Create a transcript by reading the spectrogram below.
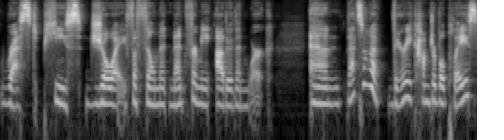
rest, peace, joy, fulfillment meant for me other than work. And that's not a very comfortable place.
